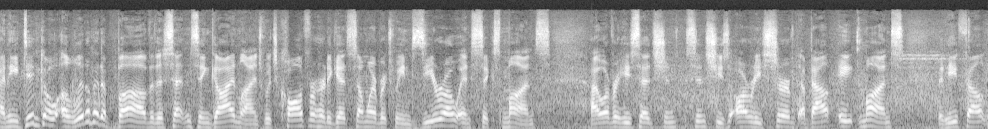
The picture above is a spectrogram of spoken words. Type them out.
and he did go a little bit above the sentencing guidelines, which called for her to get somewhere between zero and six months. However, he said since she's already served about eight months, that he felt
